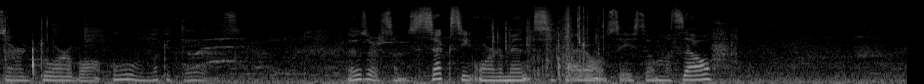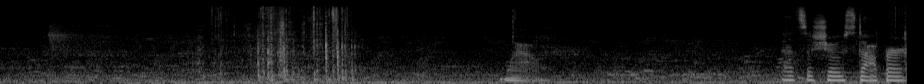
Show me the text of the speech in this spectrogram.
These are adorable. Oh, look at those. Those are some sexy ornaments, if I don't say so myself. Wow. That's a showstopper.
